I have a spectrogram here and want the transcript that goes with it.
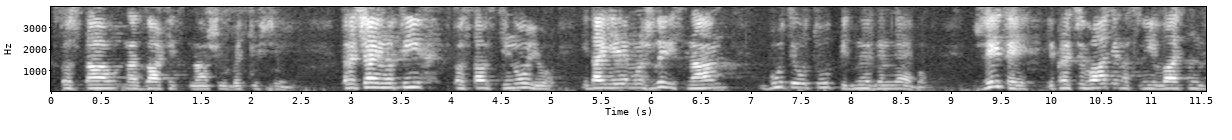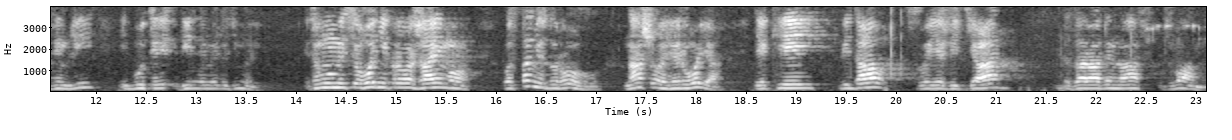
хто став на захист нашої батьківщини. Втрачаємо тих, хто став стіною і дає можливість нам бути отут під мирним небом, жити і працювати на своїй власній землі і бути вільними людьми. І тому ми сьогодні проважаємо останню дорогу нашого героя, який віддав своє життя заради нас з вами.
